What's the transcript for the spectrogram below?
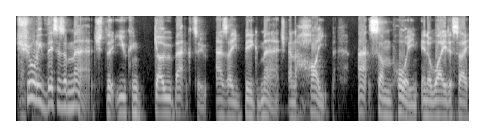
surely this is a match that you can go back to as a big match and hype at some point in a way to say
